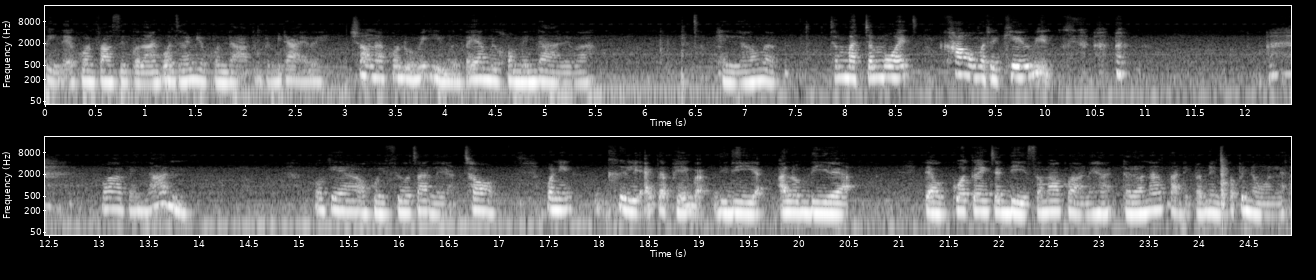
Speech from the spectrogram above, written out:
ติเลยคนฟังสิบกว่าล้านคนจะไม่มีคนด่าเป็นไปไม่ได้เว้ยช่องนั้นคนดูไม่กี่หมื่นก็ยังมีคอมเมนต์ด่าเลยวะเห็นแล้วแบบจะมัดจะมวยเข้ามาถอะเควินว่าไปนั่น โอเคค่ะคุย feel จัดเลยอะชอบ วันนี้คือ react แต่เพลงแบบดีๆอะอารมณ์ดีเลยอะเดี๋ยวกลัวตัวเองจะดีซะมากกว่านะคะเดี๋ยวเรานั่งตัดอีกแป๊บหนึ่งก็ไปนอนแล้ว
